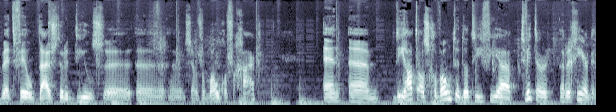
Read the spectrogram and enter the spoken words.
met veel duistere deals zijn vermogen vergaard. En ehm, die had als gewoonte dat hij via Twitter regeerde.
